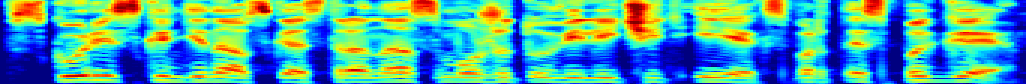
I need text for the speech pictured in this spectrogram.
Вскоре скандинавская страна сможет увеличить и экспорт СПГ.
